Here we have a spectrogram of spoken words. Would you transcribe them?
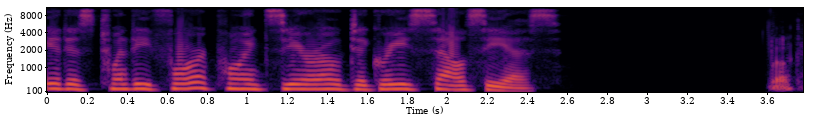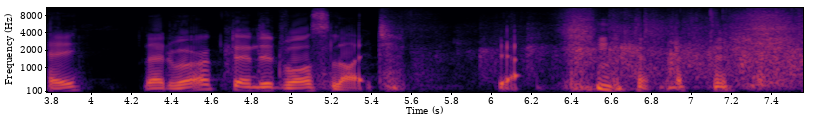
It is 24.0 degrees Celsius. Okay, that worked and it was light. Yeah.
